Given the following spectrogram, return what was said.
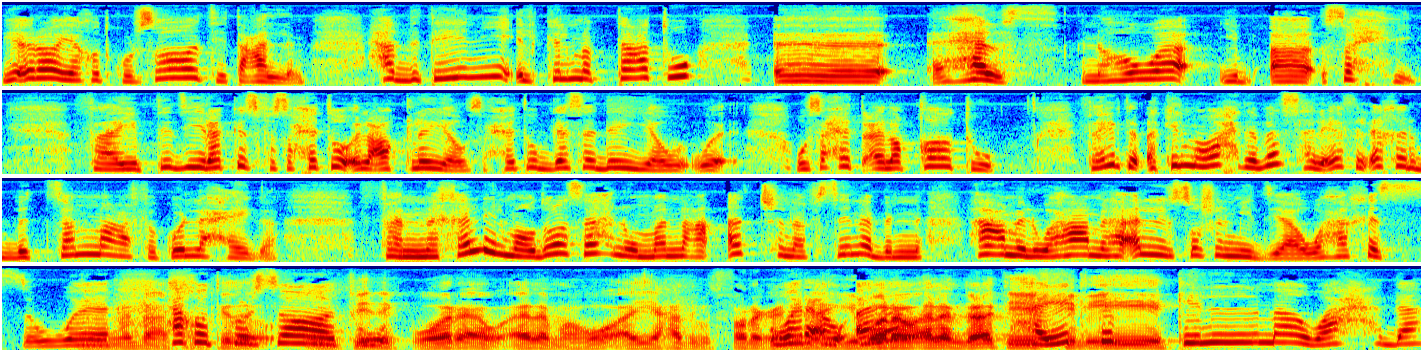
يقرأ ياخد كورسات يتعلم. حد تاني الكلمة بتاعته health إن هو يبقى صحي. فيبتدي يركز في صحته العقلية وصحته الجسدية و- و- وصحة علاقاته. فهي بتبقى كلمة واحدة بس هلاقيها في الآخر بتسمع في كل حاجة. فنخلي الموضوع سهل وما نعقدش نفسنا بإن هعمل وهعمل هقلل ال social media وهخس وهاخد كورسات قلت لك ورقة وقلم أهو أي حد بيتفرج ورقة علينا يجيب وقلم. ورقه وقلم. دلوقتي يكتب إيه؟ كلمة واحدة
